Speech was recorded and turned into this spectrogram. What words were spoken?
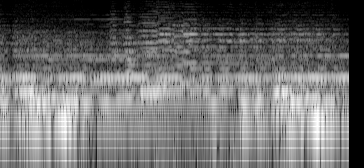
Thank you.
